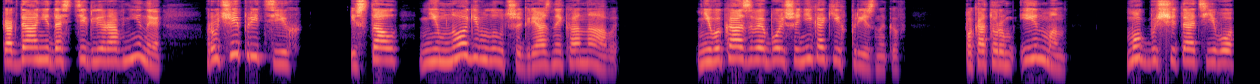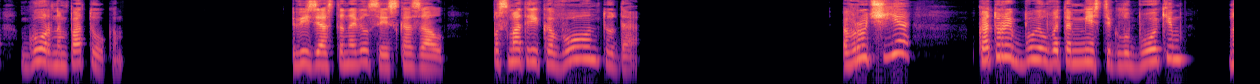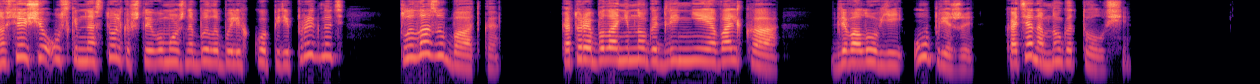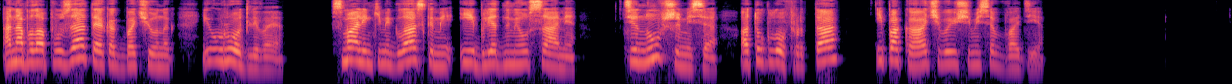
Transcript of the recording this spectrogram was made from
Когда они достигли равнины, ручей притих и стал немногим лучше грязной канавы, не выказывая больше никаких признаков, по которым Инман мог бы считать его горным потоком. Визи остановился и сказал, «Посмотри-ка вон туда». В ручье, который был в этом месте глубоким, но все еще узким настолько, что его можно было бы легко перепрыгнуть, плыла зубатка, которая была немного длиннее валька для воловьей упряжи, хотя намного толще. Она была пузатая, как бочонок, и уродливая, с маленькими глазками и бледными усами, тянувшимися от углов рта и покачивающимися в воде.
